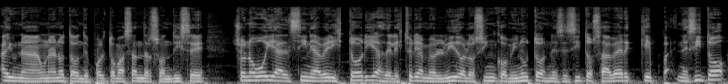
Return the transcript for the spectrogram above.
hay una, una nota donde Paul Thomas Anderson dice, yo no voy al cine a ver historias, de la historia me olvido los cinco minutos, necesito saber qué, necesito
